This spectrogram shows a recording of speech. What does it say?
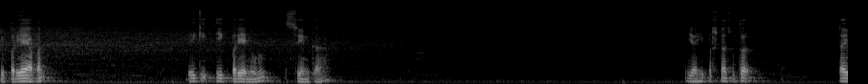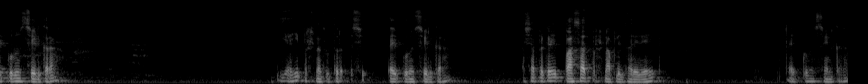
ते पर्याय आपण एक एक पर्याय निवडून सेंड करा. याही प्रश्नाचं उत्तर टाईप करून सेंड करा. याही प्रश्नाचं उत्तर टाईप करून सेंड करा. अशा प्रकारे पाच सात प्रश्न आपले झालेले आहेत. टाईप करून सेंड करा.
